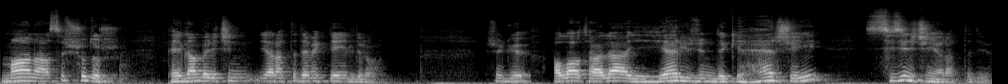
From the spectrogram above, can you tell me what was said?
manası şudur. Peygamber için yarattı demek değildir o. Çünkü Allahu Teala yeryüzündeki her şeyi sizin için yarattı diyor.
